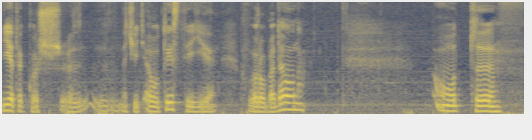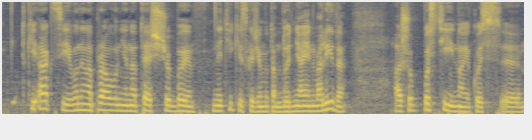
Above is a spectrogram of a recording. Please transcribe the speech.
Є також е, значить, аутисти, є хвороба Дауна. От, е, такі акції вони направлені на те, щоб не тільки, скажімо, там, до Дня інваліда, а щоб постійно якось е,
